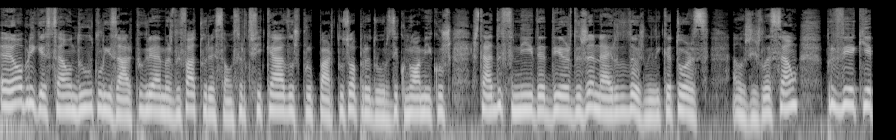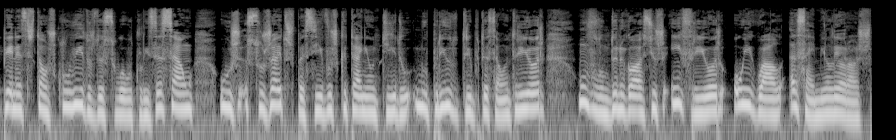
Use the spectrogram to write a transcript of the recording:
A obrigação de utilizar programas de faturação certificados por parte dos operadores económicos está definida desde janeiro de 2014. A legislação prevê que apenas estão excluídos da sua utilização os sujeitos passivos que tenham tido, no período de tributação anterior, um volume de negócios inferior ou igual a 100 mil euros.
